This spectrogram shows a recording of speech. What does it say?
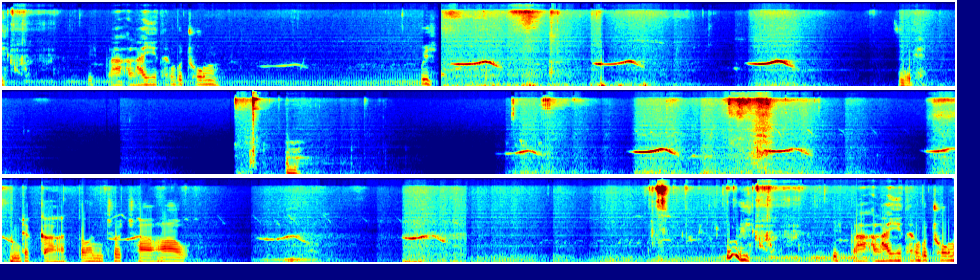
ุ้ยปลาอะไรท่านผู้ชม อุ้ยดูดิอืมบรรยากาศตอนเช้าๆอุ้ยปลาอะไรท่านผู้ชม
